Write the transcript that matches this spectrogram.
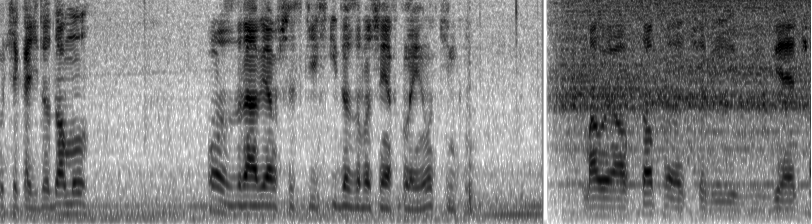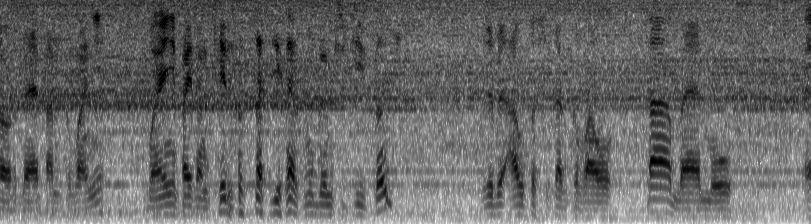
uciekać do domu. Pozdrawiam wszystkich i do zobaczenia w kolejnym odcinku. Mały off-top, e, czyli wieczorne tankowanie. Bo ja nie pamiętam kiedy ostatni raz mogłem przycisnąć, żeby auto się tankowało samemu. E,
